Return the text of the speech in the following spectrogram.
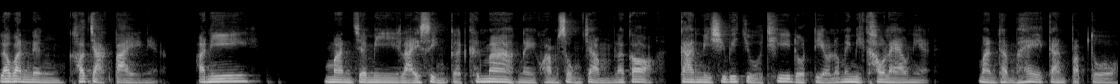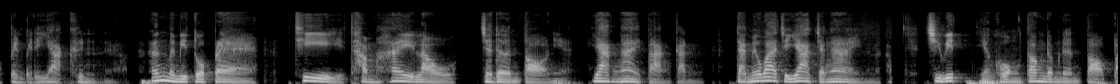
แล้ววันหนึ่งเขาจากไปเนี่ยอันนี้มันจะมีหลายสิ่งเกิดขึ้นมากในความทรงจำแล้วก็การมีชีวิตอยู่ที่โดดเดี่ยวแล้วไม่มีเขาแล้วเนี่ยมันทำให้การปรับตัวเป็นไปได้ยากขึ้นนะครับนั้นมันมีตัวแปรที่ทำให้เราจะเดินต่อเนี่ยยากง่ายต่างกัน แต่ไม่ว่าจะยากจะง่ายนะครับ ชีวิตยังคงต้องดำเนินต่อไป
